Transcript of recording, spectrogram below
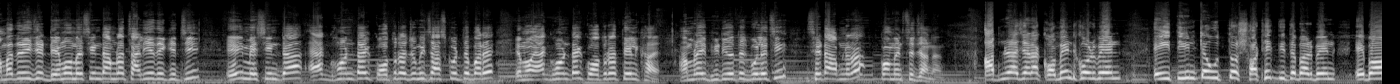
আমাদের এই যে ডেমো মেশিনটা আমরা চালিয়ে দেখেছি, এই মেশিনটা এক ঘন্টায় কতটা জমি চাষ করতে পারে এবং এক ঘন্টায় কতটা তেল খায়? আমরা এই ভিডিওতে বলেছি, সেটা আপনারা কমেন্টসে জানান। আপনারা যারা কমেন্ট করবেন, এই তিনটে উত্তর সঠিক দিতে পারবেন এবং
